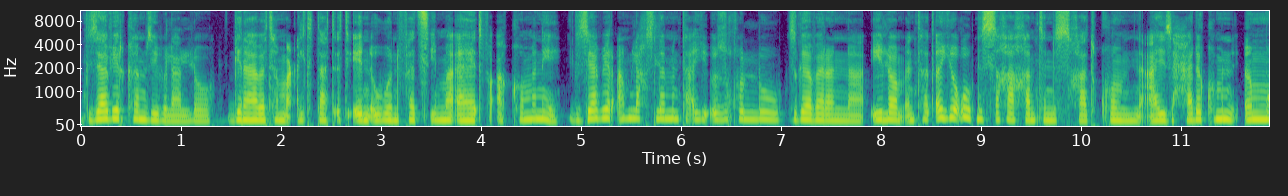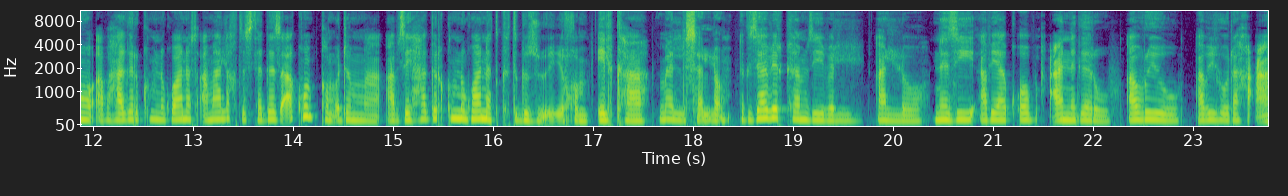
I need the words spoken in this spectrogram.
እግዚኣብሔር ከምዚ ይብል ኣሎ፣ ግና በተን መዓልትታት እቲኤን እውን ፈጺመ ኣየጥፍኣኩምን እየ። እግዚኣብሔር ኣምላኽ ስለምንታይ እዩ እዚ ዅሉ ዝገበረና? ኢሎም እንተ ጠየቑ፣ ንስኻ ኸምቲ ንስኻትኩም ንኣይ ዝሓደግኩምኒ እሞ ኣብ ሃገርኩም ንጓኖት ኣማልኽቲ ዝተገዛእኩም፣ ከምኡ ድማ ኣብ ዘይሃገርኩም ንጓኖት ክትግዝኡ ኢኹም። ኢልካ። መልሰሎም። እግዚኣብሔር ከምዚ ይብል ኣሎ፣ ነዚ ኣብ ያእቆብ ኸዓ ንገሩ፣ ኣውርዩ ኣብ ይሁዳ ኸዓ።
